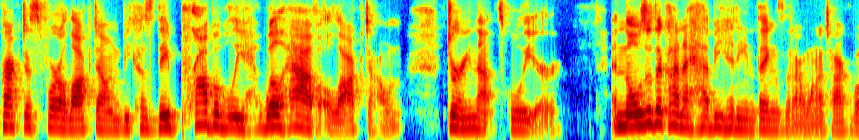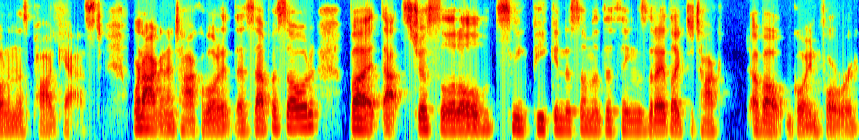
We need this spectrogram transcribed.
practice for a lockdown because they probably will have a lockdown during that school year. And those are the kind of heavy hitting things that I want to talk about in this podcast. We're not going to talk about it this episode, but that's just a little sneak peek into some of the things that I'd like to talk about going forward.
